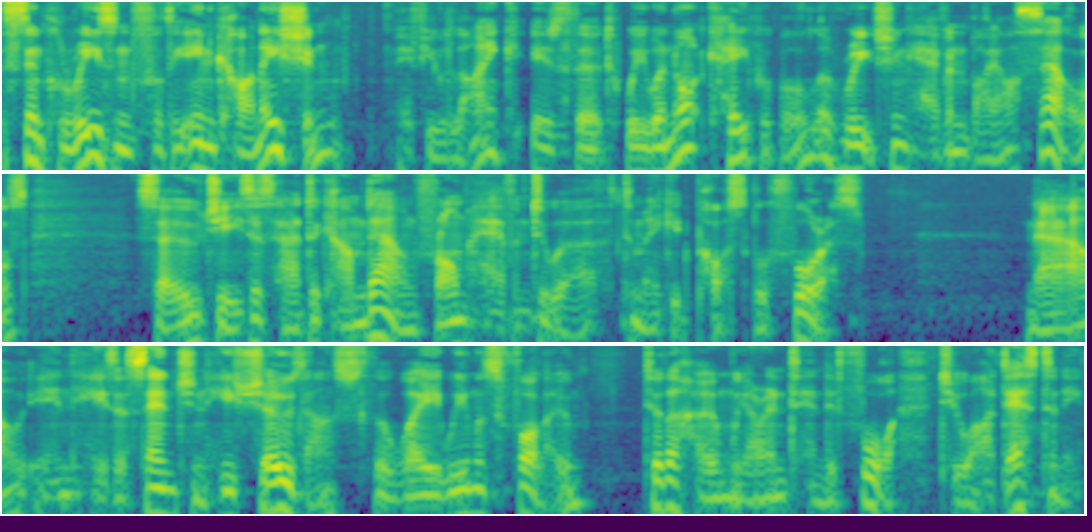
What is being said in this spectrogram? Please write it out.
simple reason for the incarnation, if you like, is that we were not capable of reaching heaven by ourselves, so Jesus had to come down from heaven to earth to make it possible for us. Now, in his ascension, he shows us the way we must follow to the home we are intended for, to our destiny,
